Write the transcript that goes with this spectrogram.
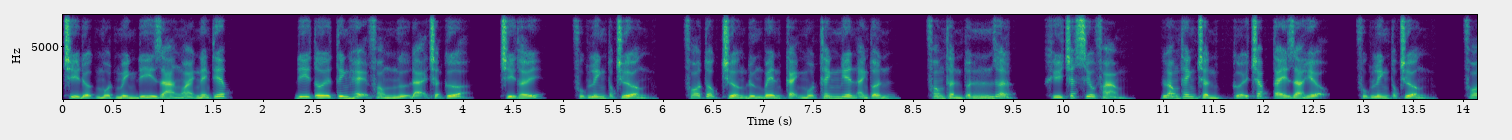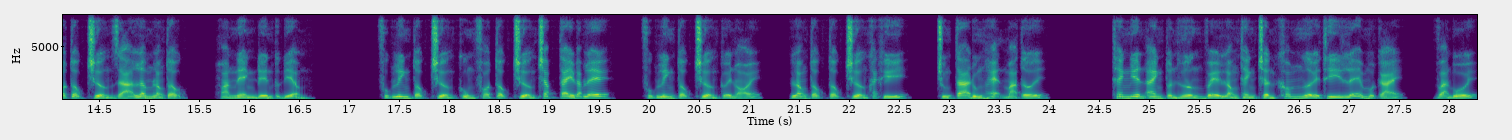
chỉ được một mình đi ra ngoài nên tiếp. Đi tới tinh hệ phòng ngự đại trận cửa, chỉ thấy, Phục Linh tộc trưởng, phó tộc trưởng đứng bên cạnh một thanh niên anh Tuấn, phong thần Tuấn giật, khí chất siêu phàm. Long Thanh Trần cười chắp tay ra hiệu, Phục Linh tộc trưởng, phó tộc trưởng giá lâm Long tộc, hoan nghênh đến cực điểm. Phục Linh tộc trưởng cùng phó tộc trưởng chắp tay đáp lễ, Phục Linh tộc trưởng cười nói, Long tộc tộc trưởng khách khí, chúng ta đúng hẹn mà tới. Thanh niên anh Tuấn hướng về Long Thanh Trần không người thi lễ một cái, vạn bối,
